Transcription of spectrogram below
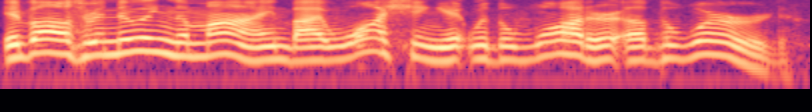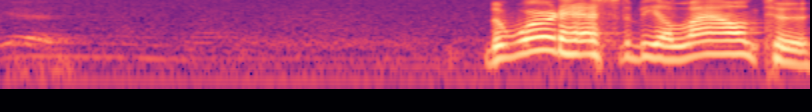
involves renewing the mind by washing it with the water of the Word. The Word has to be allowed to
